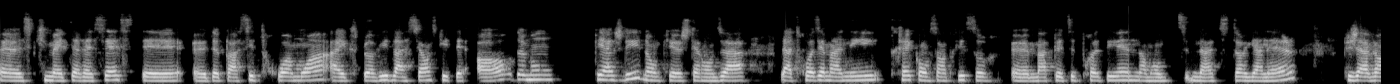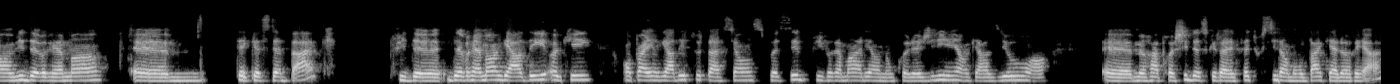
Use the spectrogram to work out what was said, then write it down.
euh, ce qui m'intéressait, c'était euh, de passer trois mois à explorer de la science qui était hors de mon PhD. Donc, j'étais rendue à la troisième année très concentrée sur euh, ma petite protéine dans mon ma petite organelle. Puis j'avais envie de vraiment euh, take a step back, puis de, vraiment regarder, OK, on peut aller regarder toute la science possible, puis vraiment aller en oncologie, en cardio, en, euh, me rapprocher de ce que j'avais fait aussi dans mon baccalauréat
